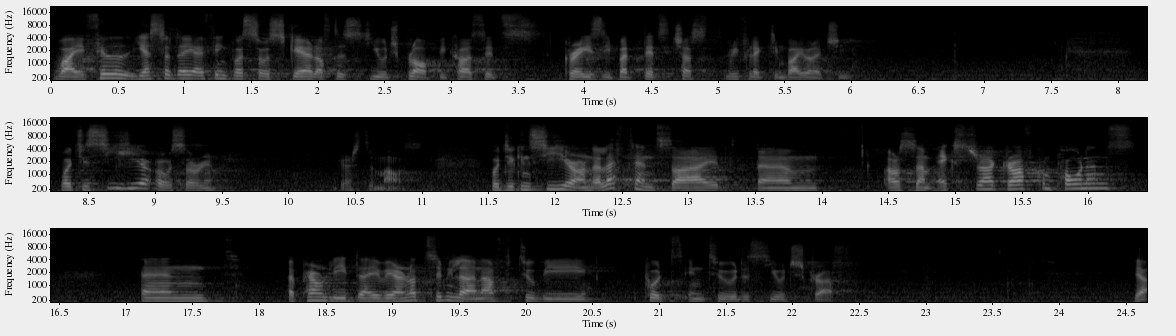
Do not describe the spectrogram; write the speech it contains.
why Phil yesterday, I think, was so scared of this huge blob, because it's crazy, but that's just reflecting biology. What you see here, oh, sorry, there's the mouse. What you can see here on the left-hand side um, are some extra graph components, and apparently they were not similar enough to be put into this huge graph. Yeah,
